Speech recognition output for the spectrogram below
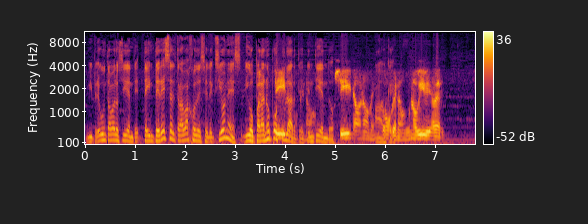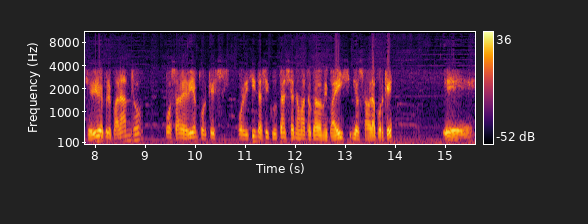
Mi pregunta va a lo siguiente. ¿Te interesa el trabajo de selecciones? Digo, para no postularte, ¿cómo que te entiendo. Sí, no, no, me- Ah, ¿cómo ok. que no? Uno vive, a ver, se vive preparando, vos sabés bien porque es, por distintas circunstancias no me ha tocado en mi país, Dios sabrá por qué. Eh,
